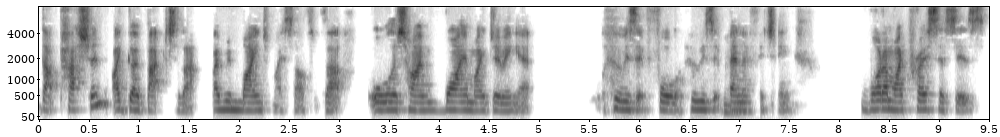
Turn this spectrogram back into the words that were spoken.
that passion, I go back to that. I remind myself of that all the time. Why am I doing it? Who is it for? Who is it mm. benefiting? What are my processes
